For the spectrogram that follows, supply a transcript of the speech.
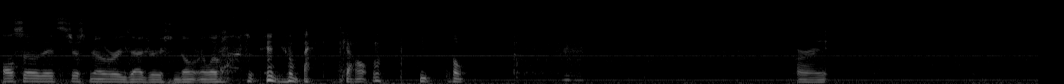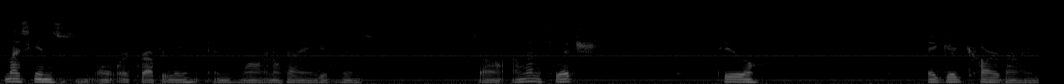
Also, it's just an over exaggeration. Don't really want to pin your back account. Please don't. Alright. My skins won't work properly, and well, I don't got any good skins. So, I'm gonna switch to a good carbine.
